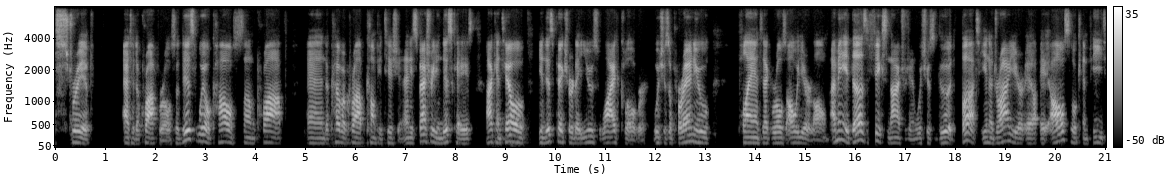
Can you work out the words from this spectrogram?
strip at the crop row. So this will cause some crop and the cover crop competition. And especially in this case, I can tell in this picture, they use white clover, which is a perennial plant that grows all year long. I mean, it does fix nitrogen, which is good, but in a dry year, it, it also compete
